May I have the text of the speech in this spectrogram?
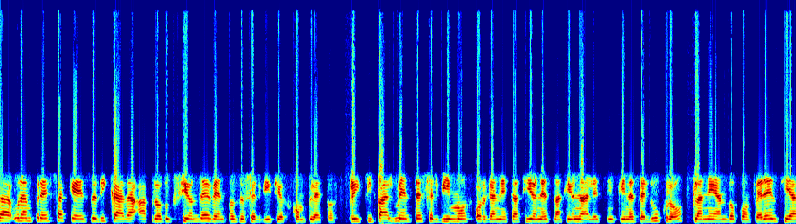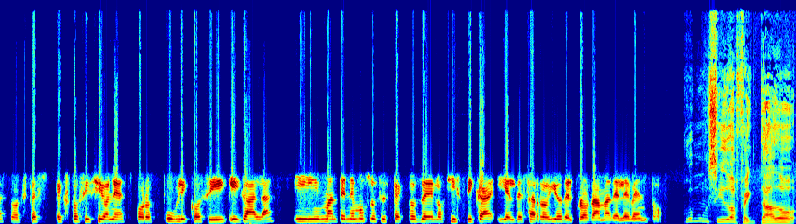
uh, una empresa que es dedicada a producción de eventos de servicios completos. Principalmente servimos organizaciones nacionales sin fines de lucro, planeando conferencias o exposiciones, foros públicos y, y galas, y mantenemos los aspectos de logística y el desarrollo del programa del evento. ¿Cómo ha sido afectado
